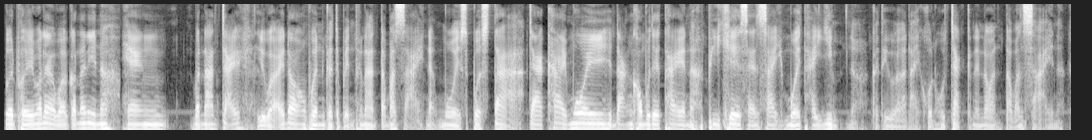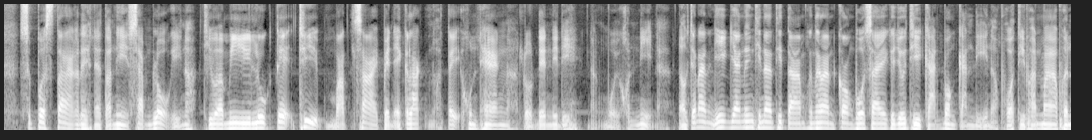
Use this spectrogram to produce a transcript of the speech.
เปิดเผยมาแล้วว่าก่อนหน้านี้เนาะแห่ง บันดาลใจหรือว่าไอดอลของเพิ่อนก็จะเป็นทางด้านตะบันสายนักมวยซูเปอร์สตาร์จากค่ายมวยดังของประเทศไทยนะ PK แสนไซมวยไทยยิมนะก็ถือว่าหลายคนรู้จักกันแน่นอนตะวันสายนะซูเปอร์สตาร์กันเลยในตอนนี้แชมโลกอีกเนาะที่ว่ามีลูกเตะที่มัดซ้ายเป็นเอกลักษณ์เนาะเตะหุ่นแหงนะโดดเด่นดีๆนักมวยคนนี้นะนอกจากนั้นอีกอย่างหนึ่งที่น่าติดตามของทางด้านกล้องโพไซก็อยู่ที่การป้องกันดีเนาะเพราะที่ผ่านมาเพิ่น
